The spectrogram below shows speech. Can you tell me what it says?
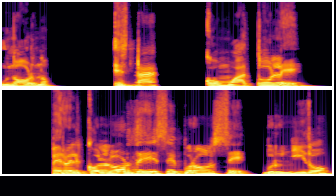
un horno, está como atole, pero el color de ese bronce bruñido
